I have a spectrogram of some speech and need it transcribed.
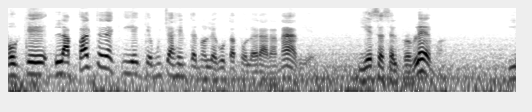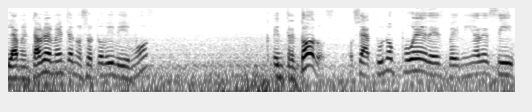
Porque la parte de aquí es que mucha gente no le gusta tolerar a nadie. Y ese es el problema. Y lamentablemente nosotros vivimos entre todos. O sea, tú no puedes venir a decir,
